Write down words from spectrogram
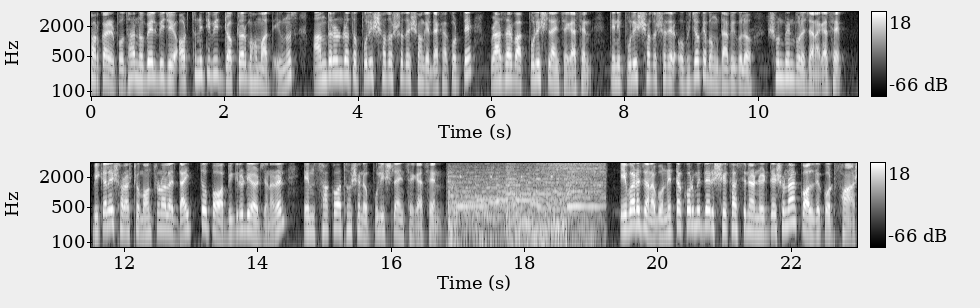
সরকারের প্রধান নোবেল বিজয়ী অর্থনীতিবিদ ডক্টর মোহাম্মদ ইউনুস আন্দোলনরত পুলিশ সদস্যদের সঙ্গে দেখা করতে রাজারবাগ পুলিশ লাইন্সে গেছেন। তিনি পুলিশ সদস্যদের অভিযোগ এবং দাবিগুলো শুনবেন বলে জানা গেছে। বিকালে স্বরাষ্ট্র মন্ত্রণালয়ের দায়িত্ব পাওয়া ব্রিগেডিয়ার জেনারেল এম সাকওয়াত হোসেনও পুলিশ লাইন্সে গেছেন। এবারে জানাব নেতাকর্মীদের শেখ হাসিনার নির্দেশনা, কল রেকর্ড ফাঁস।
